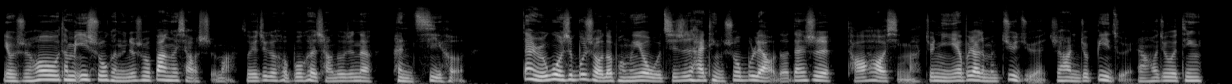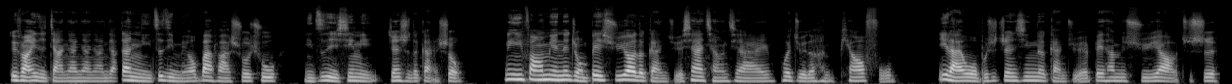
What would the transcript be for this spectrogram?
有时候他们一说可能就说半个小时嘛，所以这个和播客长度真的很契合。但如果是不熟的朋友，我其实还挺受不了的。但是讨好型嘛，就你也不知道怎么拒绝，只好你就闭嘴，然后就会听对方一直讲讲讲讲讲，但你自己没有办法说出你自己心里真实的感受。另一方面，那种被需要的感觉，现在想起来会觉得很漂浮。一来我不是真心的感觉被他们需要，只是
